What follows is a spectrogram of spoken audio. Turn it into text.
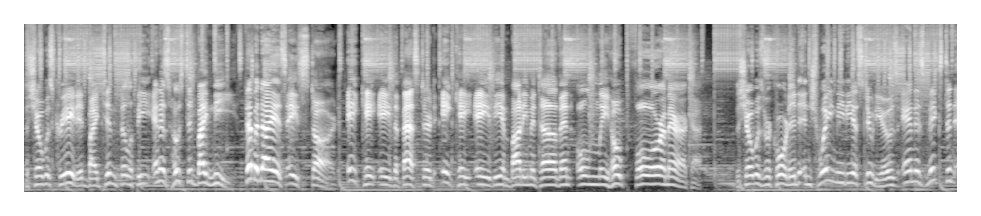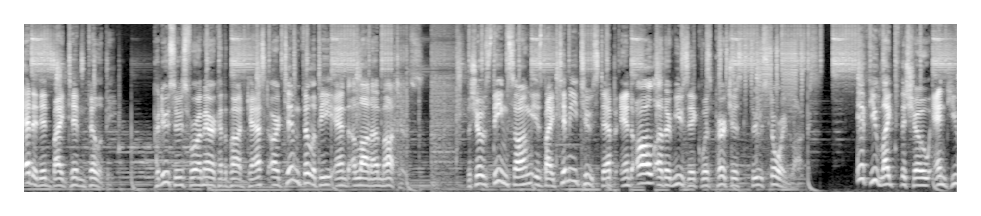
The show was created by Tim Philippi and is hosted by me, Thebadias A. Stard, aka The Bastard, aka the embodiment of and only hope for America. The show was recorded in Shway Media Studios and is mixed and edited by Tim Philippi. Producers for America the Podcast are Tim Philippi and Alana Matos. The show's theme song is by Timmy Two Step, and all other music was purchased through Storyblocks. If you liked the show, and you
